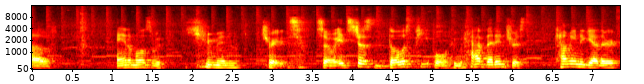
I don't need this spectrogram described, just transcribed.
of animals with human traits. So it's just those people who have that interest coming together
